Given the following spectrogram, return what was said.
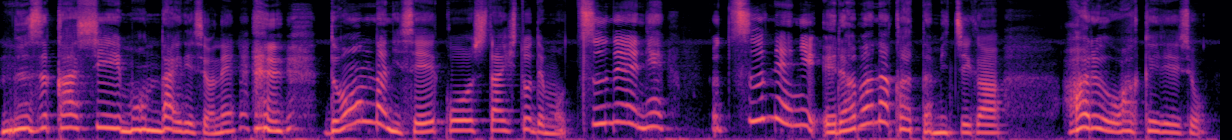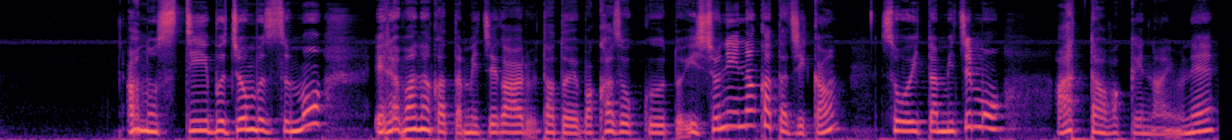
難しい問題ですよね。どんなに成功した人でも常に常に選ばなかった道があるわけでしょあのスティーブ・ジョブズも選ばなかった道がある例えば家族と一緒にいなかった時間そういった道もあったわけなんよね。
